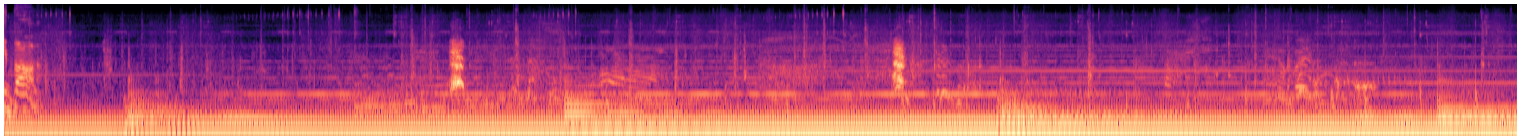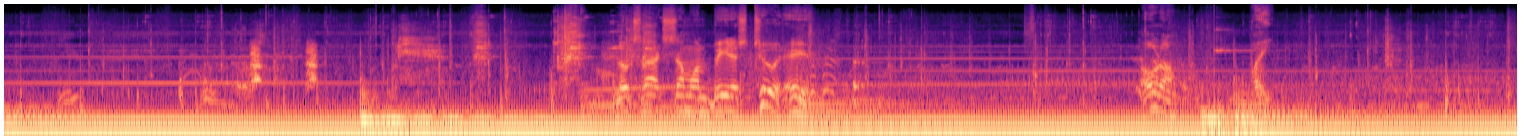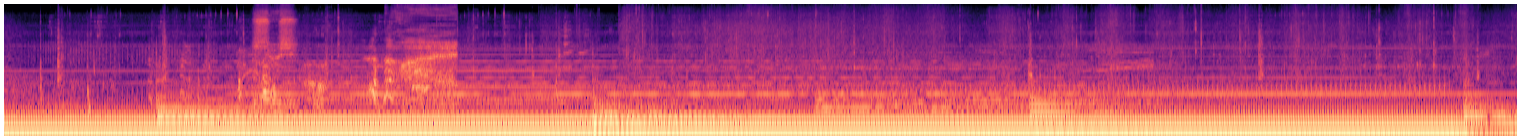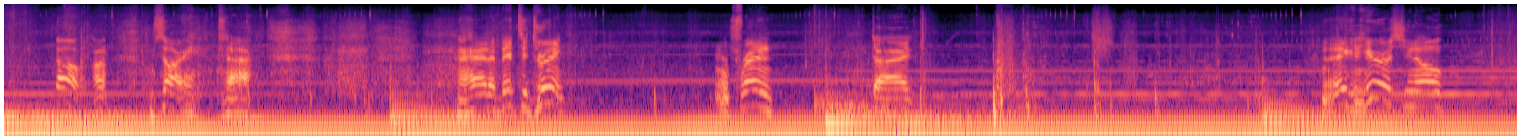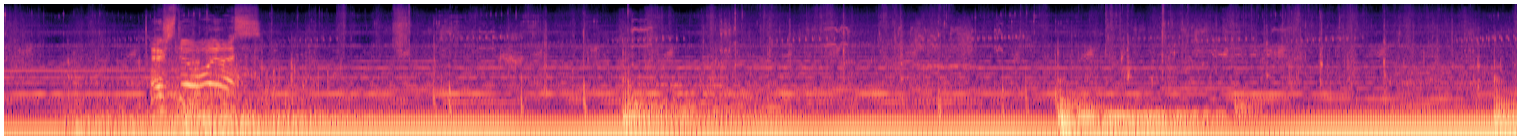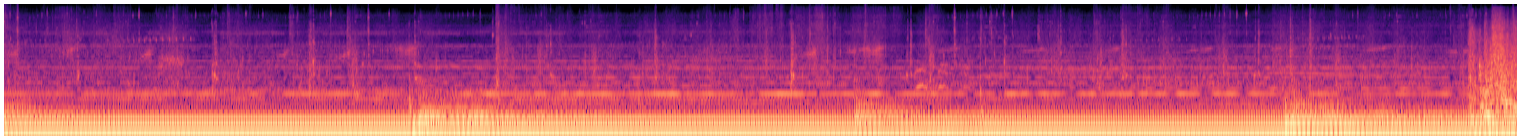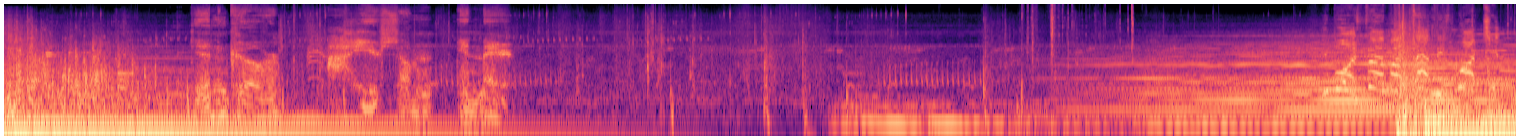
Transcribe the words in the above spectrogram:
Keep on. Looks like someone beat us to it here. Hold on. To drink. A friend died. They can hear us, you know. They're still with us. Puppies.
